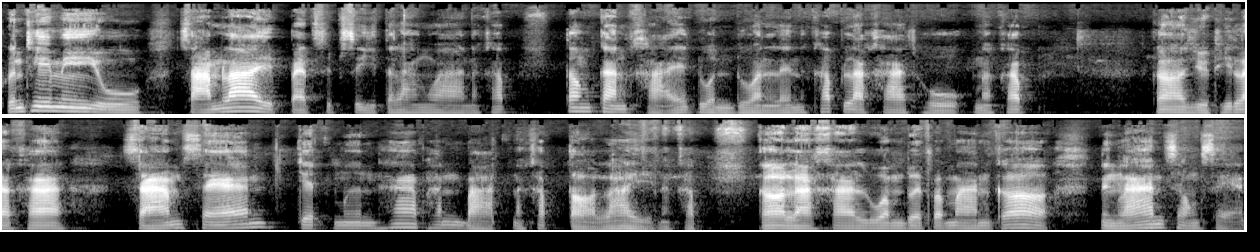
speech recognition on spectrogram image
พื้นที่มีอยู่ 3ไร่84 ตารางวานะครับ ต้องการขายด่วนๆเลยนะครับ ราคาถูกนะครับ ก็อยู่ที่ราคา 375,000บาทนะครับต่อไร่นะครับ ก็ราคารวมโดยประมาณก็1ล้าน2แสน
